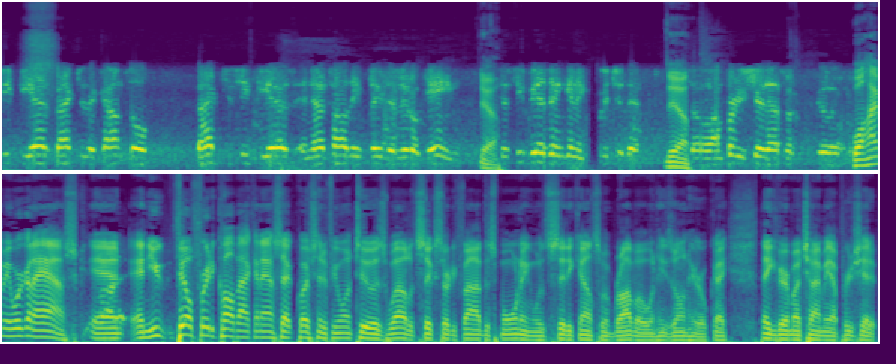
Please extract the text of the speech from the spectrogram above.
CPS, back to the council, back to CPS, and that's how they play their little game. Yeah. Because CPS ain't going to give it to them. Yeah. So I'm pretty sure that's what they're doing. Well, Jaime, we're going to ask, and Right. and you feel free to call back and ask that question if you want to as well at 6:35 this morning with City Councilman Bravo when he's on here. Okay, thank you very much, Jaime. I appreciate it.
